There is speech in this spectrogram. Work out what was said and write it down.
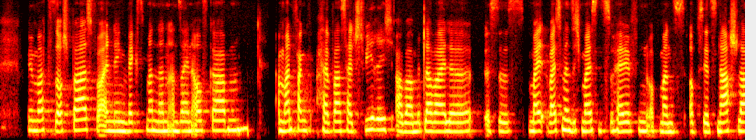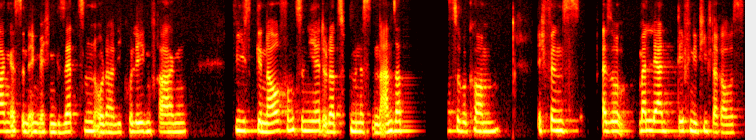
Mir macht es auch Spaß. Vor allen Dingen wächst man dann an seinen Aufgaben. Am Anfang war es halt schwierig, aber mittlerweile ist es, weiß man sich meistens zu helfen, ob ob es jetzt Nachschlagen ist in irgendwelchen Gesetzen oder die Kollegen fragen, wie es genau funktioniert oder zumindest einen Ansatz zu bekommen. Ich finde es Also man lernt definitiv daraus.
